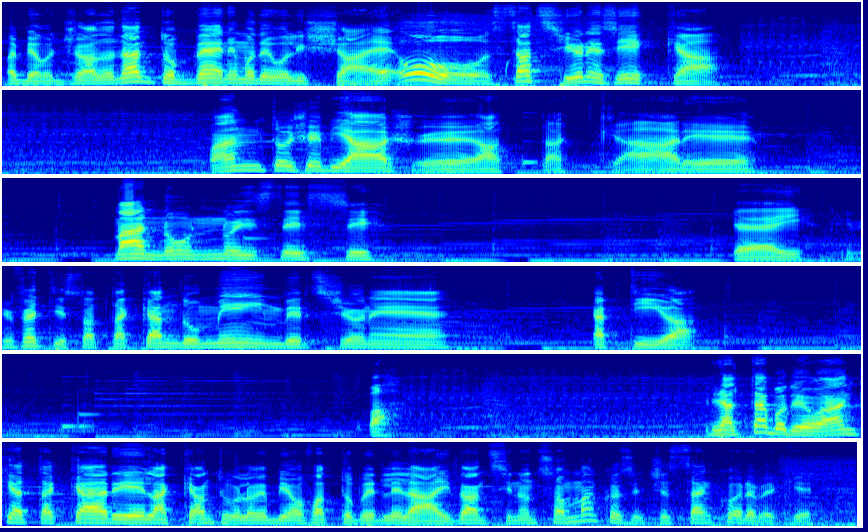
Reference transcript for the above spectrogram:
Abbiamo giocato tanto bene, mo devo lisciare. Oh, stazione secca. Quanto ci piace attaccare. Ma non noi stessi. Ok. In effetti sto attaccando me in versione cattiva. Bah. In realtà potevo anche attaccare l'account quello che abbiamo fatto per le live. Anzi, non so manco se c'è sta ancora perché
